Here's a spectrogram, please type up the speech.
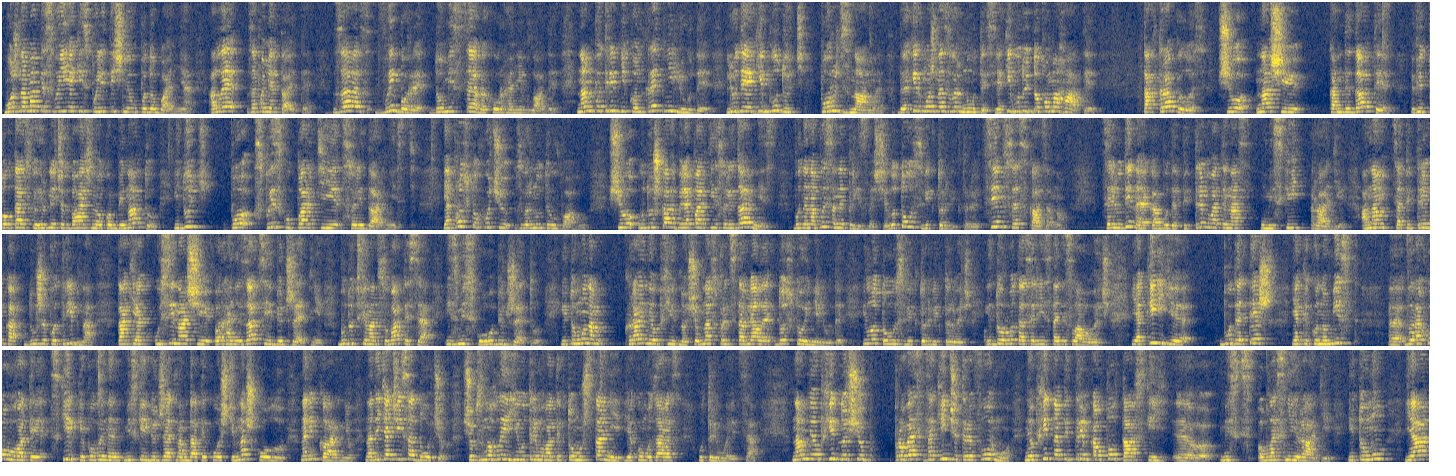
Можна мати свої якісь політичні уподобання, але запам'ятайте, зараз вибори до місцевих органів влади. Нам потрібні конкретні люди, люди, які будуть поруч з нами, до яких можна звернутися, які будуть допомагати. Так трапилось, що наші кандидати від Полтавського гірничо-збагаченого комбінату йдуть по списку партії Солідарність. Я просто хочу звернути увагу, що у дужках біля партії Солідарність буде написане прізвище Лотоус Віктор Вікторович. Цим все сказано. Це людина, яка буде підтримувати нас у міській раді. А нам ця підтримка дуже потрібна, так як усі наші організації бюджетні будуть фінансуватися із міського бюджету. І тому нам край необхідно, щоб нас представляли достойні люди. І Лотоус Віктор Вікторович, і Дорота Сергій Станіславович, який буде теж як економіст е, вираховувати, скільки повинен міський бюджет нам дати коштів на школу, на лікарню, на дитячий садочок, щоб змогли її утримувати в тому ж стані, в якому зараз утримується. Нам необхідно, щоб провести, закінчити реформу, необхідна підтримка в Полтавській е, обласній раді. І тому я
